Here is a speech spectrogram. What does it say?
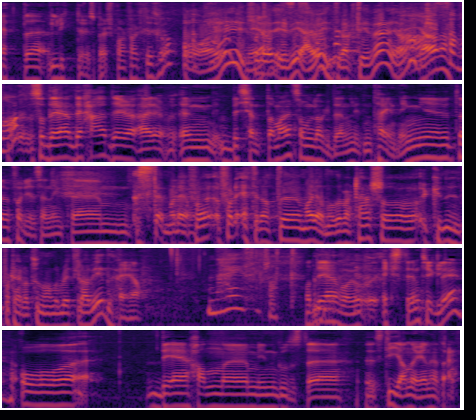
et uh, lytterspørsmål faktisk òg. Oi, for det, vi er jo interaktive. Ja. Ja. Så det, det her det er en bekjent av meg som lagde en liten tegning eh, til forrige sending til mm, Stemmer det. For, for etter at eh, Marianne hadde vært her, så kunne hun fortelle at hun hadde blitt gravid. Ja. Nei, så flott. Og det var jo ekstremt hyggelig. Og det han, eh, min godeste Stian Øyen heter han.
